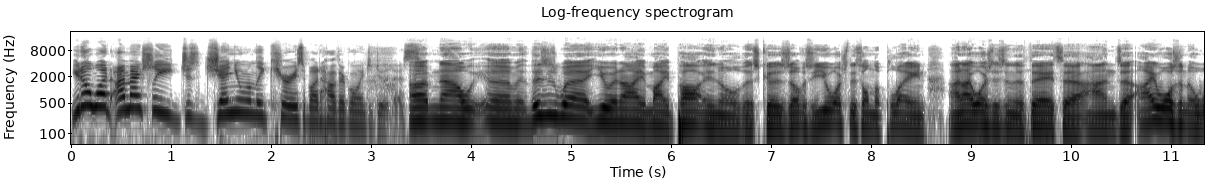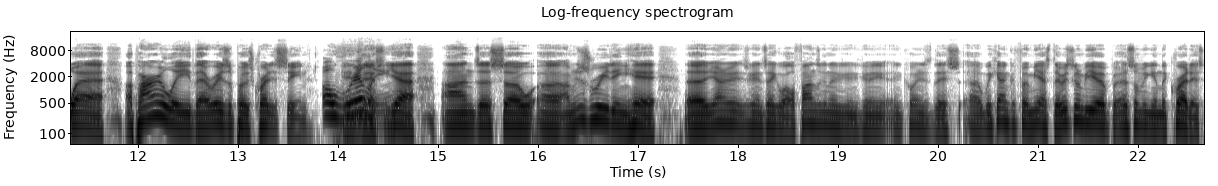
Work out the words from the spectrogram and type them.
you know what? I'm actually just genuinely curious about how they're going to do this. Um, now, um, this is where you and I might part in all this because obviously you watched this on the plane and I watched this in the theater, and uh, I wasn't aware. Apparently, there is a post-credit scene. Oh, really? Yeah, and uh, so uh, I'm just reading here. Uh, you know, it's going to take a while. Fans are going to according to this. Uh, we can confirm yes, there is going to be a, uh, something in the credits,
